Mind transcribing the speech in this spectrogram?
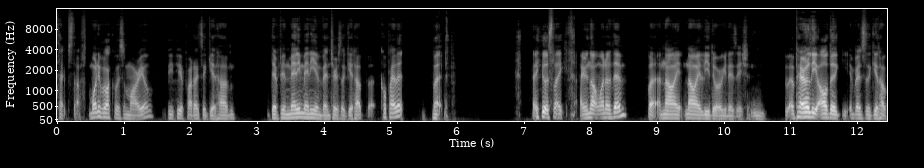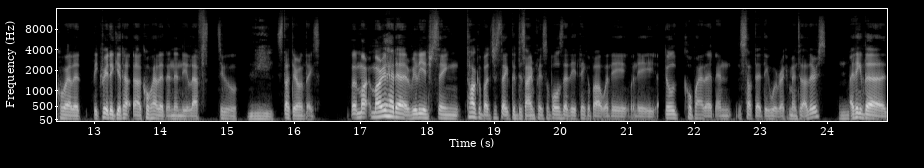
type stuff. Morning block was Mario, VP of products at GitHub. There've been many many inventors at GitHub, uh, Copilot, but he was like, I'm not one of them, but now I now I lead the organization. Apparently, all the inventors of GitHub Copilot they created GitHub uh, Copilot and then they left to Mm. start their own things. But Mar- Mario had a really interesting talk about just like the design principles that they think about when they when they build Copilot and stuff that they would recommend to others. Mm. I think the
